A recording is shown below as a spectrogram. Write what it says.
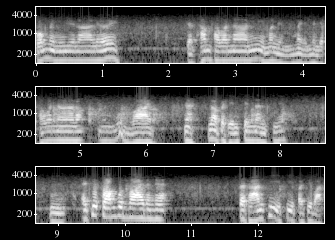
ผมไม่มีเวลาเลย จะทำภาวนานี่มันไม่ไม่ได้ภาวนาแล้วมันวุ่นวายนะเราไปเห็นเช่นนั้นเสียอืมไอ้ที่ความวุ่นวายนั่นแหละสถานที่ที่ปฏิบัติ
